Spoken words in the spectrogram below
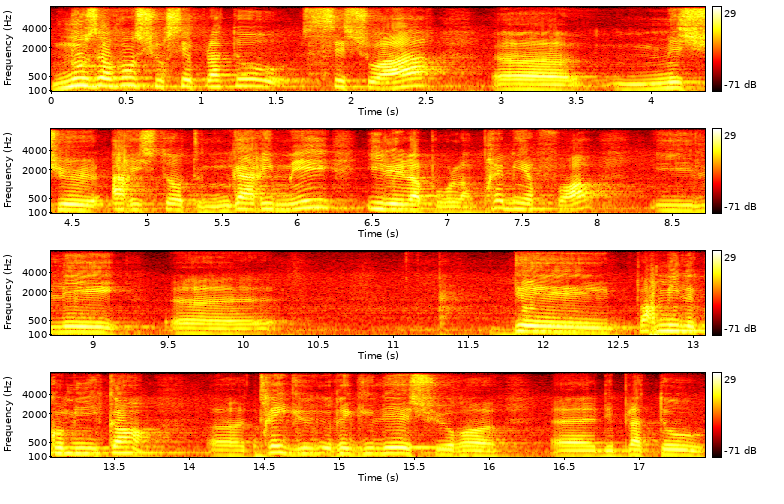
Nous avons sur ces plateaux ce soir euh, Monsieur Aristote Ngarimé, il est là pour la première fois, il est euh, des, parmi les communicants euh, très réguliers sur des plateaux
